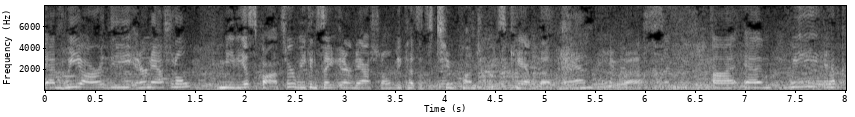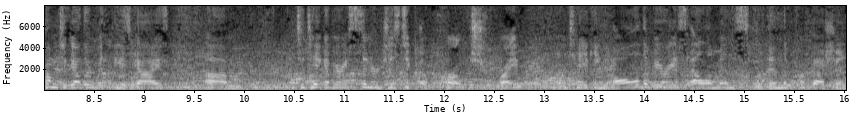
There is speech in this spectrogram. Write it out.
And we are the international media sponsor. We can say international because it's two countries, Canada and the U.S. Uh, and we have come together with these guys um, to take a very synergistic approach, right? We're taking all the various elements within the profession,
